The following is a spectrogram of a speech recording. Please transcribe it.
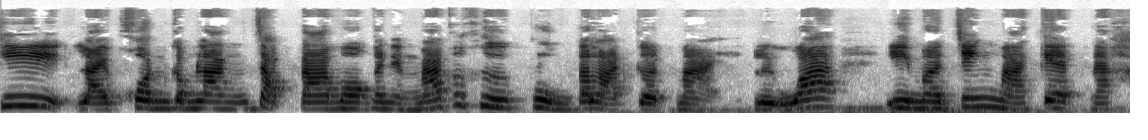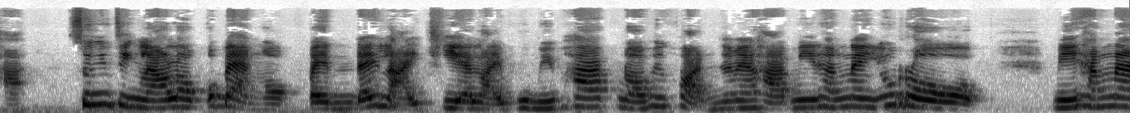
ที่หลายคนกำลังจับตามองกันอย่างมากก็คือกลุ่มตลาดเกิดใหม่ หรือว่า emerging market นะคะ ซึ่งจริงๆแล้วเราก็แบ่งออกเป็นได้หลายเทียหลายภูมิภาคเนาะพี่ขวัญใช่ไหมคะ มีทั้งในยุโรป มีทั้งใน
